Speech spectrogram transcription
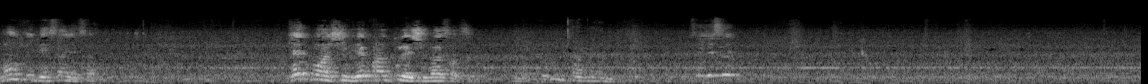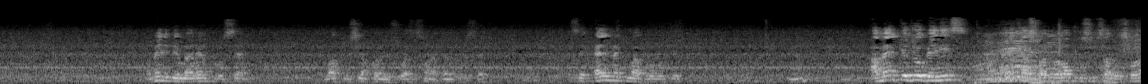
Mon fils descend, il y a ça. Jette-moi en Chine, je vais prendre tous les Chinois sortis. Ça, je sais. On vient de démarrer un procès. On va toucher encore une fois, ce qu'on appelle un procès. C'est elle-même qui m'a provoqué. Hmm? Amen, que Dieu bénisse. Que ça soit on poursuit ça le soir.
